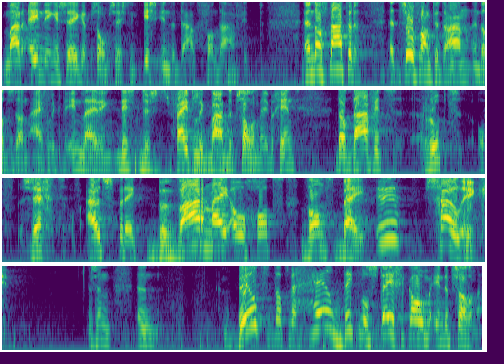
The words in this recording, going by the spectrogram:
Maar één ding is zeker, Psalm 16 is inderdaad van David. En dan staat er, zo vangt het aan, en dat is dan eigenlijk de inleiding. Dit is dus feitelijk waar de psalm mee begint. Dat David roept, of zegt, of uitspreekt: Bewaar mij, o God, want bij u schuil ik. Dat is een, een beeld dat we heel dikwijls tegenkomen in de psalmen.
